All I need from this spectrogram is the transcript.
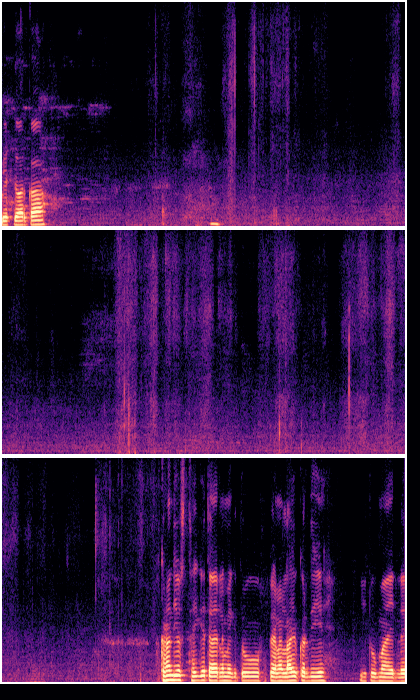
બેટ દ્વારકા ઘણા દિવસ થઈ ગયા હતા એટલે મેં કીધું પહેલાં લાઈવ કરી દઈએ યુટ્યુબમાં એટલે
